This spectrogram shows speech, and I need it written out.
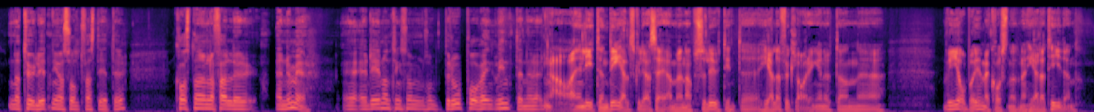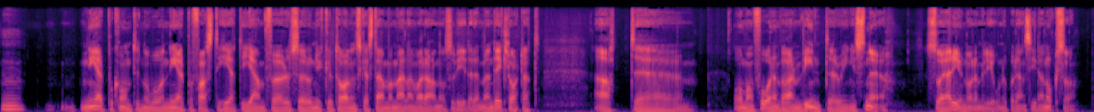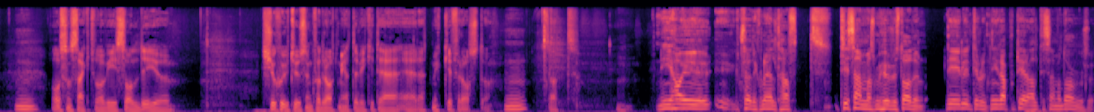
naturligt när jag har sålt fastigheter. Kostnaderna faller ännu mer. Är det någonting som, som beror på vintern? Ja, en liten del skulle jag säga, men absolut inte hela förklaringen. utan eh, Vi jobbar ju med kostnaderna hela tiden. Mm. Ner på kontonivå, ner på fastighet i jämförelser och nyckeltalen ska stämma mellan varandra och så vidare. Men det är klart att, att eh, om man får en varm vinter och ingen snö, så är det ju några miljoner på den sidan också. Mm. Och som sagt var, vi sålde ju 27 000 kvadratmeter, vilket är, är rätt mycket för oss. Då. Mm. Så att, mm. Ni har ju traditionellt haft, tillsammans med huvudstaden, det är lite roligt, ni rapporterar alltid samma dag också.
